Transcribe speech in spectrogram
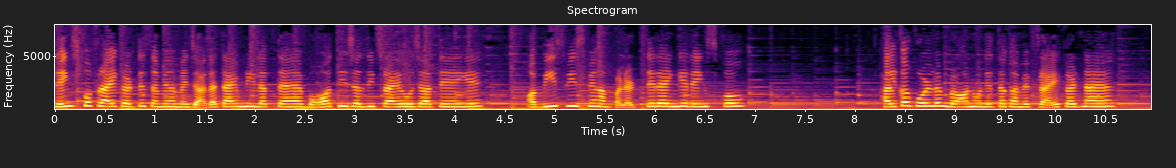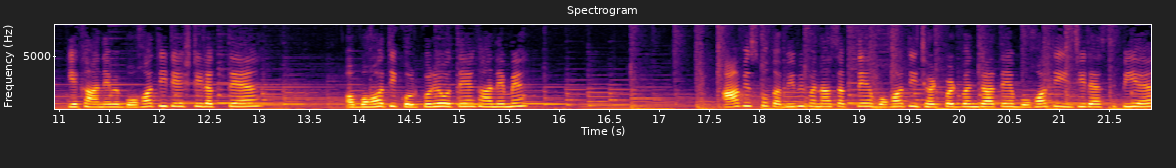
रिंग्स को फ्राई करते समय हमें ज़्यादा टाइम नहीं लगता है, बहुत ही जल्दी फ्राई हो जाते हैं ये। और बीस बीस में हम पलटते रहेंगे रिंग्स को। हल्का गोल्डन ब्राउन होने तक हमें फ्राई करना है। ये खाने में बहुत ही टेस्टी लगते हैं। और बहुत ही कुरकुरे होते हैं खाने में। आप इसको कभी भी बना सकते हैं। बहुत ही झटपट बन जाते हैं। बहुत ही इजी रेसिपी है।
